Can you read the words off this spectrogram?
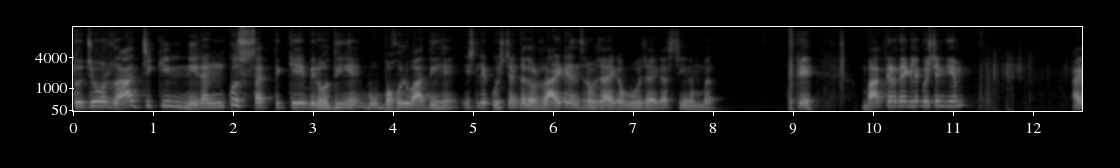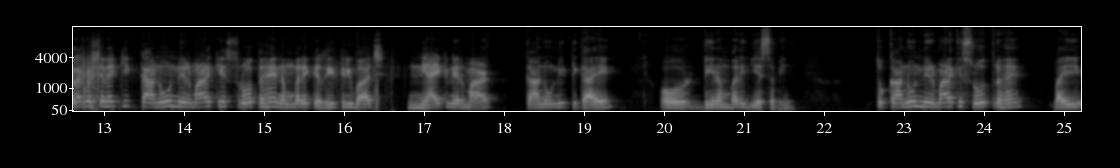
तो जो राज्य की निरंकुश शक्ति के विरोधी हैं, वो बहुलवादी हैं, इसलिए क्वेश्चन का जो राइट आंसर हो जाएगा, वो हो जाएगा सी नंबर ओके बात करते हैं अगले क्वेश्चन की हम। अगला क्वेश्चन है कि कानून निर्माण के स्रोत हैं, नंबर एक रीति रिवाज, न्यायिक निर्माण, कानूनी टिकाए, और डी नंबर ये सभी। तो कानून निर्माण के स्रोत हैं, भाई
